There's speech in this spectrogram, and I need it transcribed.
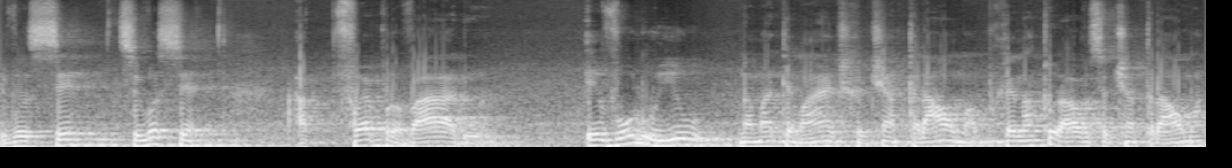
E você, se você foi aprovado, evoluiu na matemática, tinha trauma, porque é natural, você tinha trauma,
